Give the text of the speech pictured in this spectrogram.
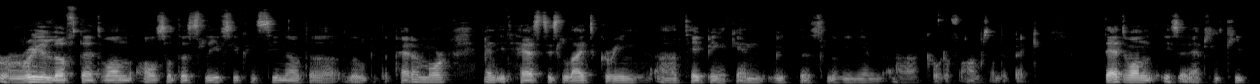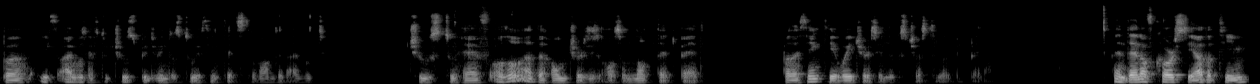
Uh, really love that one. Also the sleeves you can see now the little bit the pattern more. And it has this light green uh, taping again with the Slovenian uh, coat of arms on the back. That one is an absolute keeper. If I would have to choose between those two I think that's the one that I would choose to have. Although the home jersey is also not that bad. But I think the away jersey looks just a little bit better. And then of course the other team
